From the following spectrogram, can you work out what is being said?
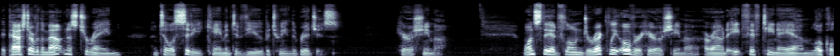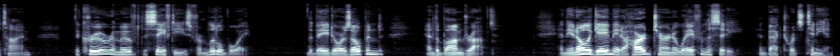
They passed over the mountainous terrain until a city came into view between the ridges Hiroshima. Once they had flown directly over Hiroshima around 8:15 a.m. local time, the crew removed the safeties from Little Boy. The bay doors opened and the bomb dropped and the Enola Gay made a hard turn away from the city and back towards Tinian.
